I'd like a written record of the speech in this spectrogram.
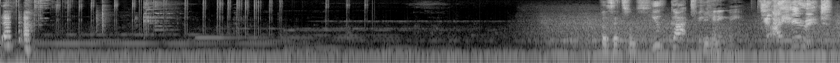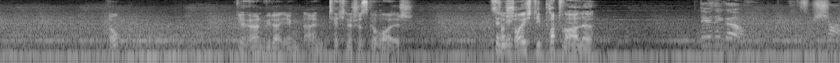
Übersetzungs. You've got to be kidding me. Yeah, I hear it! Oh. Wir hören wieder irgendein technisches Geräusch. Es Vielleicht- verscheucht die Pottwale. There they go. They're shot.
